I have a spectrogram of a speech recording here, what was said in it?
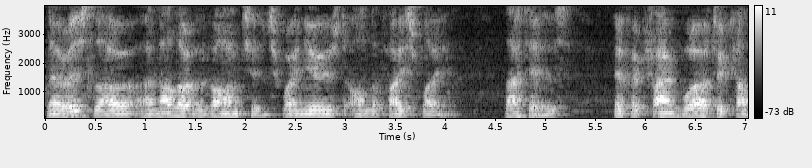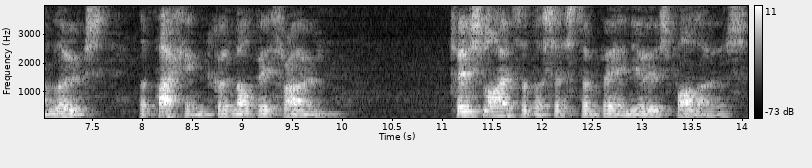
There is though another advantage when used on the faceplate. That is, if a clamp were to come loose, the packing could not be thrown. Two slides of the system being used follows.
